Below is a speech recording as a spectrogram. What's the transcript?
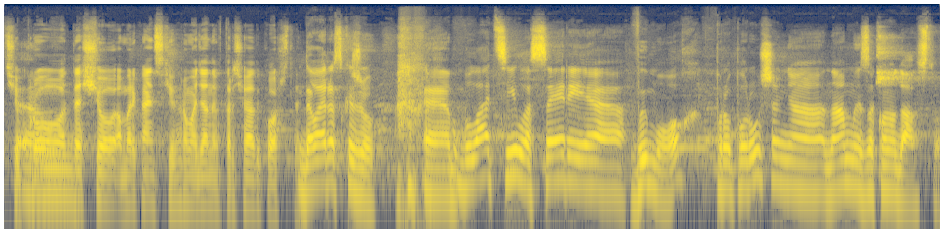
чи про Ем. те, що американські громадяни втрачають кошти? давай розкажу. Е, була ціла серія вимог про порушення нами законодавства.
